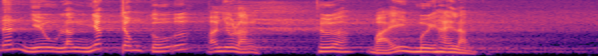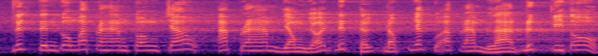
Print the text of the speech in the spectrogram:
đến nhiều lần nhất trong cựu ước. Bao nhiêu lần? Thưa 72 lần. Đức tin của ông Abraham, Con cháu Abraham, Dòng dõi đích thực độc nhất của Abraham Là Đức Kitô,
